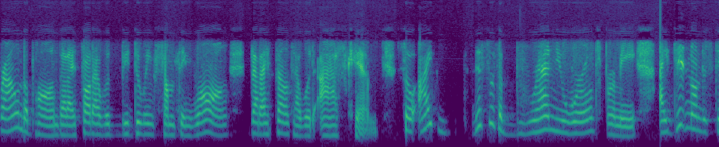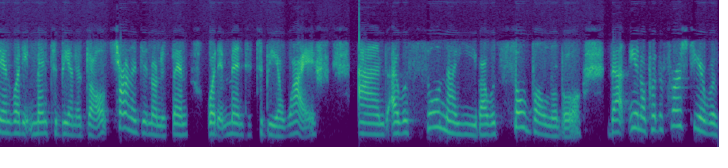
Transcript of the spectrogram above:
frowned upon that I thought I would be doing something wrong that I felt I would ask him. So I this was a brand new world for me. I didn't understand what it meant to be an adult. Certainly didn't understand what it meant to be a wife. And I was so naive. I was so vulnerable that, you know, for the first year was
